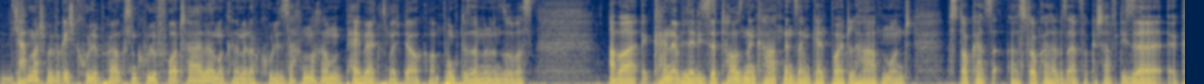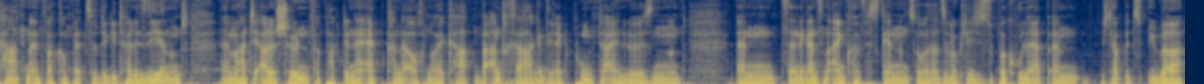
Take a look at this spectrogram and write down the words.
die haben manchmal wirklich coole Perks und coole Vorteile. Man kann damit auch coole Sachen machen. Payback zum Beispiel auch, kann man Punkte sammeln und sowas. Aber keiner will ja diese tausenden Karten in seinem Geldbeutel haben und Stockard, Stockard hat es einfach geschafft, diese Karten einfach komplett zu digitalisieren und äh, man hat die alle schön verpackt in der App, kann da auch neue Karten beantragen, direkt Punkte einlösen und ähm, seine ganzen Einkäufe scannen und sowas. Also wirklich super coole App. Ähm, ich glaube, jetzt über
